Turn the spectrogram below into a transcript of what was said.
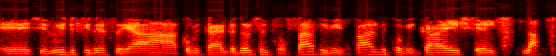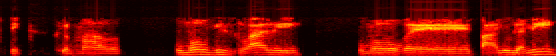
אה, שלואי דה פינס היה הקומיקאי הגדול של צרפת, במיוחד בקומיקאי של סלאפסטיק, כלומר, הומור ויזואלי, הומור אה, פעלולני.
